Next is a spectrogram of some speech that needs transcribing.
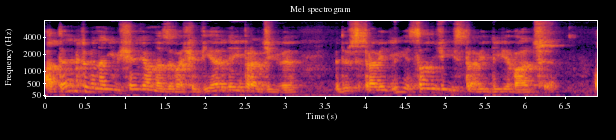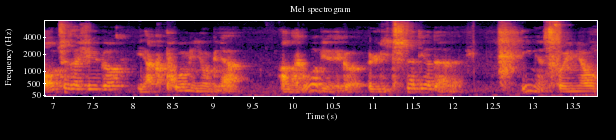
A ten, który na nim siedział, nazywa się wierny i prawdziwy, gdyż sprawiedliwie sądzi i sprawiedliwie walczy. Oczy zaś jego jak płomień ognia, a na głowie jego liczne diademy. Imię swoje miał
